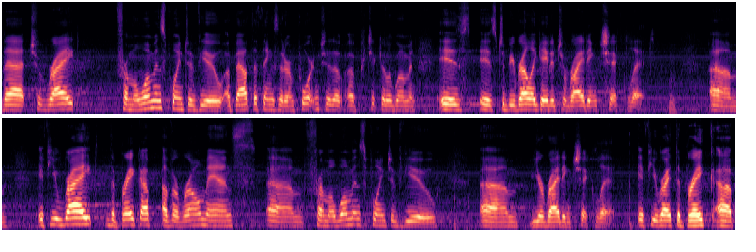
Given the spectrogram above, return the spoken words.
that to write from a woman's point of view about the things that are important to the, a particular woman is, is to be relegated to writing chick lit. Hmm. Um, if you write the breakup of a romance um, from a woman's point of view, um, you're writing chick lit if you write the breakup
